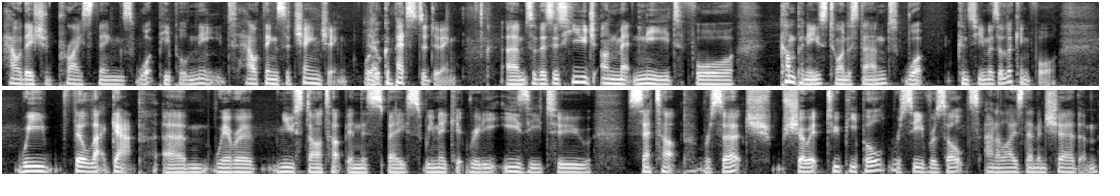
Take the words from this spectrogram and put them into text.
how they should price things, what people need, how things are changing, what Yep. your competitors are doing. Um, so there's this huge unmet need for companies to understand what consumers are looking for. We fill that gap. Um, we're a new startup in this space. We make it really easy to set up research, show it to people, receive results, analyze them, and share them.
